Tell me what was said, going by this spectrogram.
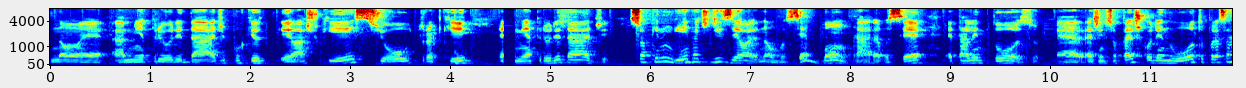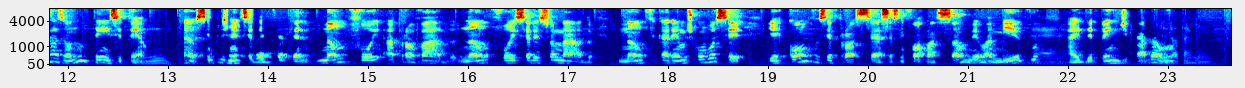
não é a minha prioridade porque eu, eu acho que esse outro aqui é a minha prioridade. Só que ninguém vai te dizer, olha, não, você é bom, cara, você é, talentoso. É, a gente só está escolhendo o outro por essa razão. Não tem esse tempo. Hum. Simplesmente você vai dizer, não foi aprovado, não foi selecionado, não ficaremos com você. E é como você processa essa informação, meu amigo, é. aí depende de cada um. Exatamente.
